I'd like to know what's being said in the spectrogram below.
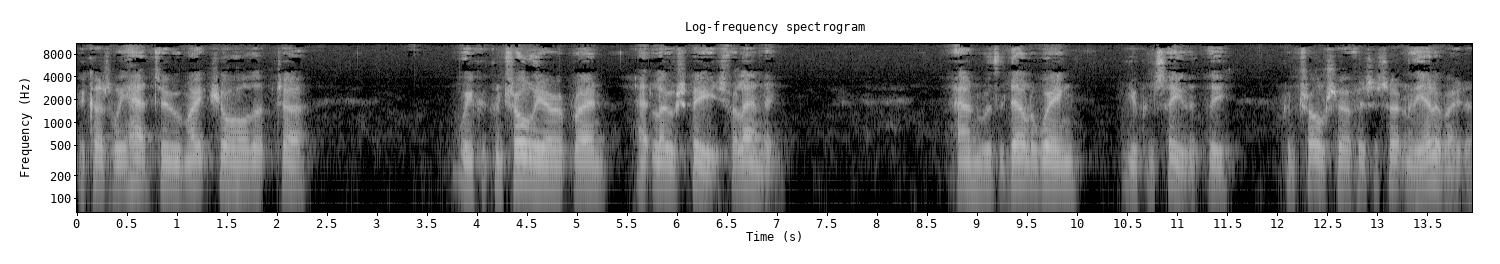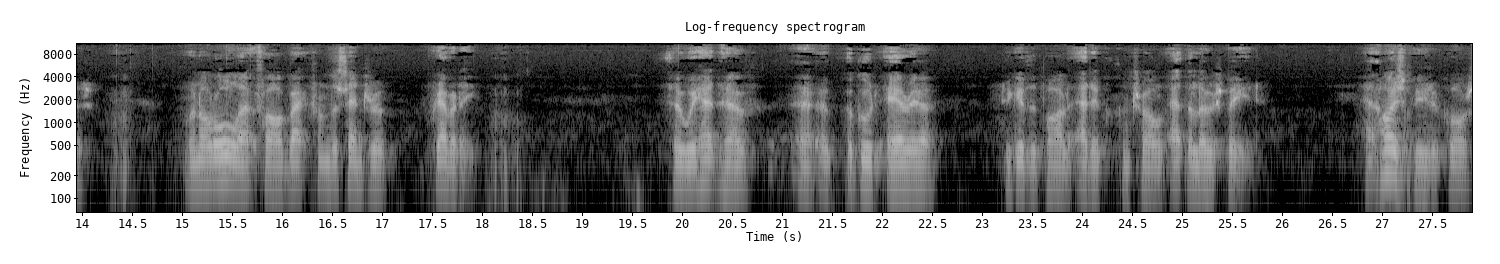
because we had to make sure that uh, we could control the aeroplane at low speeds for landing. And with the delta wing, you can see that the control surfaces, certainly the elevators, were not all that far back from the centre of gravity. So we had to have a, a good area to give the pilot adequate control at the low speed. At high speed, of course,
